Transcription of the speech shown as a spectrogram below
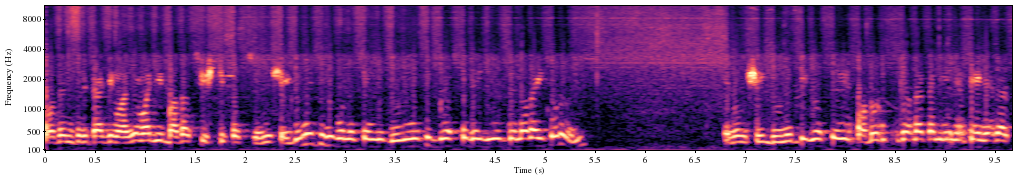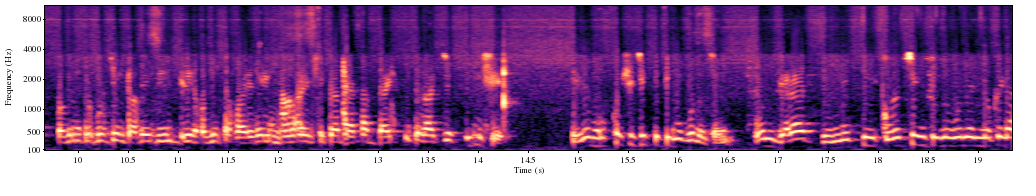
তদন্তের কাজে মাঝে মাঝে বাধা সৃষ্টি করছেন সেই জন্য তিনি বলেছেন যে দুর্নীতিগ্রস্তদের বিরুদ্ধে লড়াই করুন। এবং সেই দুর্নীতিগ্রস্তের তদন্ত চলাকালীন যাতে যারা তদন্ত করছেন, তাদের বিরুদ্ধে অযথা হয়রানি না হয়, সেটা দেখার দায়িত্ব তো রাজ্য পুলিশের। এবং মুখ্য সচিবকে তিনি বলেছেন, এবং যারা দুর্নীতি করেছেন তৃণমূলের লোকেরা,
